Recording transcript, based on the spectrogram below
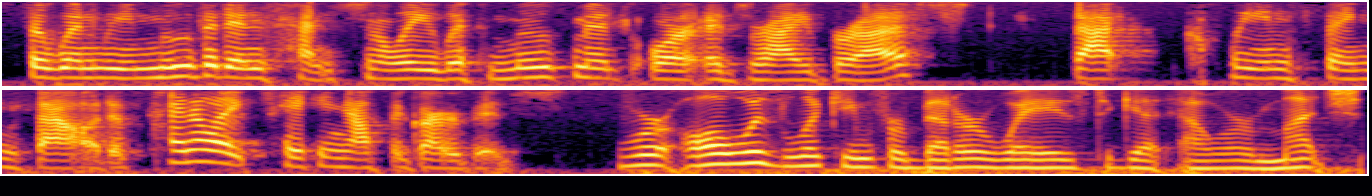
So when we move it intentionally with movement or a dry brush, that cleans things out. It's kind of like taking out the garbage. We're always looking for better ways to get our much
